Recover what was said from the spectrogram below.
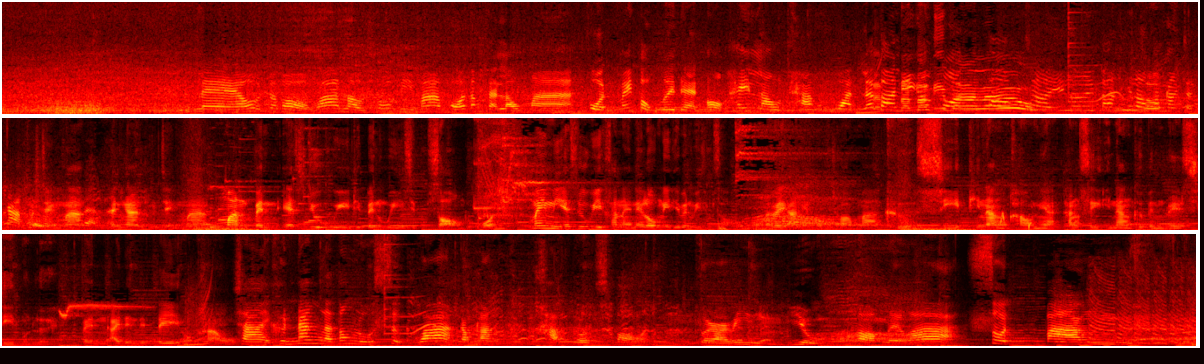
แล้วจะบอกว่าเราโชคดีมาก เพราะว่าตั้งแต่เรามาฝนไม่ตกเลยแดดออกให้เราทั้งวัน และตอนนี้ก็ฝนตกเฉยเลยตอนที่เรากำลังจะกลับมันเจ๋งมากแบบนั้เป็นนงานที่เจ๋งมาก มันเป็น SUV ที่เป็น V12 ทุกคน ไม่มี SUV คันไหนในโลกนี้ที่เป็น V12 แล้วก็อีกอันที่ผมชอบมากคือซีทที่นั่งของเขาเนี่ยทั้งสี่ที่นั่งคือเป็น red seat หมดเลย เป็น identity ของเขา ใช่ คือนั่งแล้วต้องรู้สึกว่ากำลังขับรถสปอร์ต Ferrari อยู่ บอกเลยว่าสุดปัง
